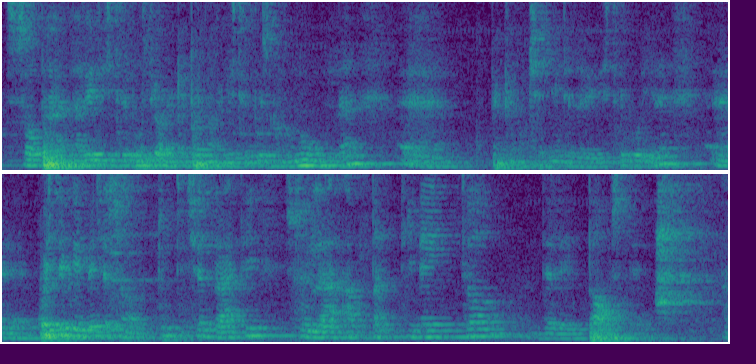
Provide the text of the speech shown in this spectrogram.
sopra la redistribuzione, che poi non redistribuiscono nulla, eh, perché non c'è niente da redistribuire, eh, questi qui invece sono tutti centrati sull'abbattimento delle imposte, a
